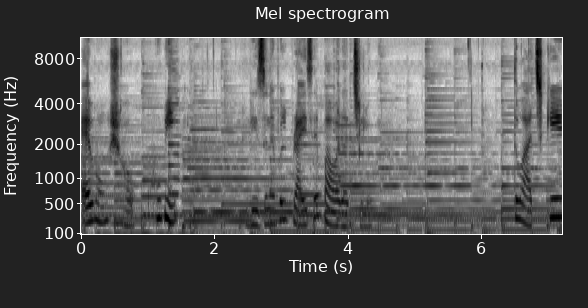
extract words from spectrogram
এবং সব খুবই রিজনেবল প্রাইসে পাওয়া যাচ্ছিল। তো আজকের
